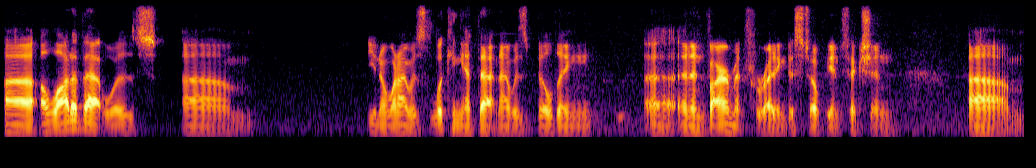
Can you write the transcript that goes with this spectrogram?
uh, a lot of that was, um, you know, when I was looking at that and I was building uh, an environment for writing dystopian fiction, um,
